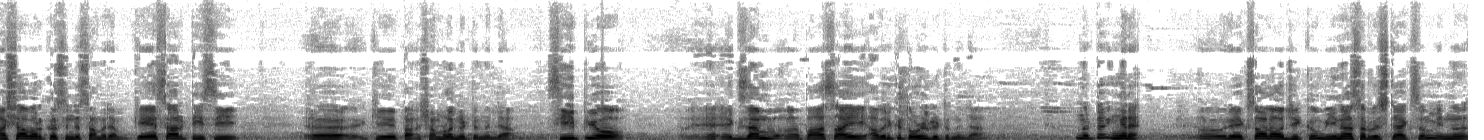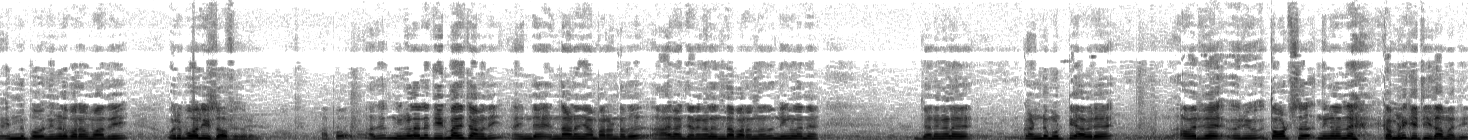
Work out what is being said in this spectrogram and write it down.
ആശാ വർക്കേഴ്സിന്റെ സമരം K S R T C ശമ്പളം കിട്ടുന്നില്ല. സി പി ഒ എക്സാം പാസ്സായി അവർക്ക് തൊഴിൽ കിട്ടുന്നില്ല. എന്നിട്ട് ഇങ്ങനെ ഒരു എക്സോളോജിക്കും വീണ സർവീസ് ടാക്സും ഇന്ന് ഇന്നിപ്പോ നിങ്ങൾ പറഞ്ഞ മാതിരി ഒരു പോലീസ് ഓഫീസറും. അപ്പോൾ അത് നിങ്ങൾ തന്നെ തീരുമാനിച്ചാൽ മതി. അതിന്റെ എന്താണ് ഞാൻ പറയേണ്ടത്? ആരാ ജനങ്ങൾ എന്താ പറയുന്നത്? നിങ്ങൾ തന്നെ ജനങ്ങളെ കണ്ടുമുട്ടി അവരെ അവരുടെ ഒരു തോട്ട്സ് നിങ്ങൾ തന്നെ കമ്മ്യൂണിക്കേറ്റ് ചെയ്താൽ മതി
